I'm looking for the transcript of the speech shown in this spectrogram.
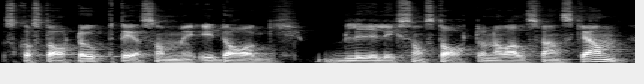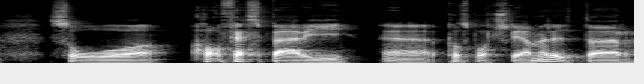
ska starta upp det som idag blir liksom starten av allsvenskan. Så har Fässberg eh, på sportsliga meriter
